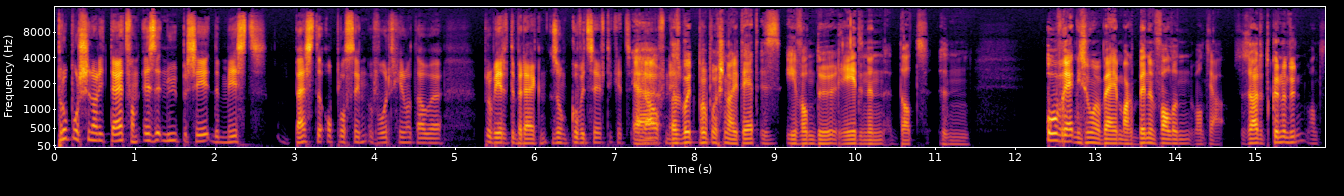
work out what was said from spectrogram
proportionaliteit van is dit nu per se de meest beste oplossing voor hetgeen wat dat we proberen te bereiken? Zo'n COVID-safety kit, ja, of dat nee? is bijvoorbeeld proportionaliteit is een van de redenen dat een overheid niet zomaar bij mag binnenvallen. Want ja, ze zouden het kunnen doen, want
